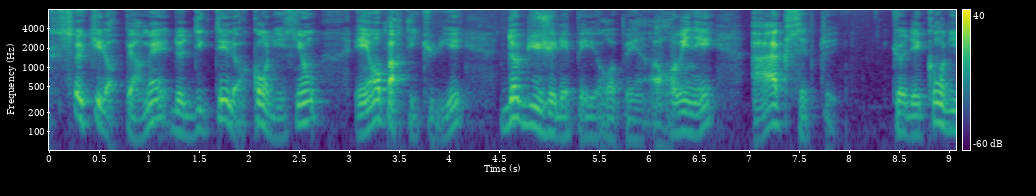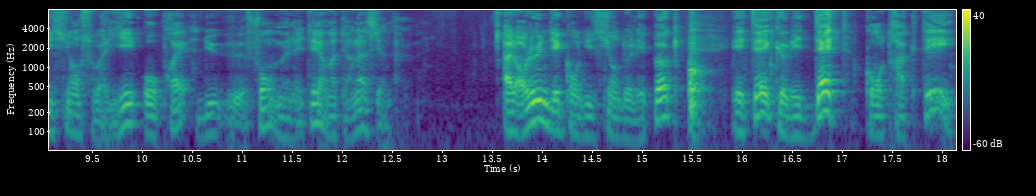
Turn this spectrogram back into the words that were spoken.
ce qui leur permet de dicter leurs conditions et en particulier d'obliger les pays européens ruinés à accepter que des conditions soient liées auprès du euh, Fonds monétaire international. Alors l'une des conditions de l'époque était que les dettes contractées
